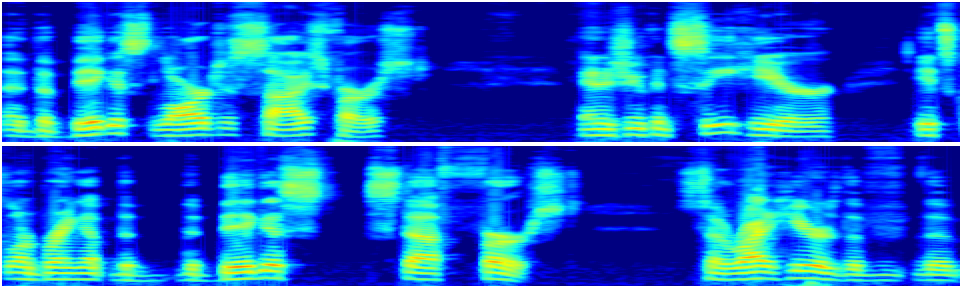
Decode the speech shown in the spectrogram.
the biggest, largest size first. And as you can see here, it's going to bring up the, the biggest stuff first. So right here, the, the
